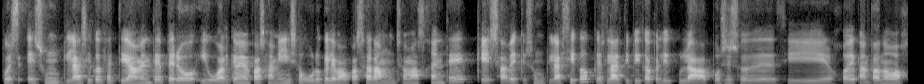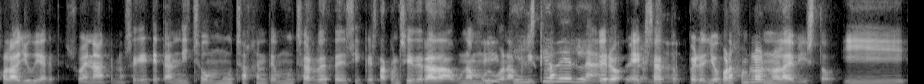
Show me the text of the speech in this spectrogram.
Pues es un clásico, efectivamente, pero igual que me pasa a mí, seguro que le va a pasar a mucha más gente que sabe que es un clásico, que es la típica película, pues eso, de decir, joder, cantando bajo la lluvia, que te suena, que no sé qué, que te han dicho mucha gente muchas veces y que está considerada una muy buena película. Que verla, pero, exacto, pero yo, por ejemplo, no la he visto. Y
